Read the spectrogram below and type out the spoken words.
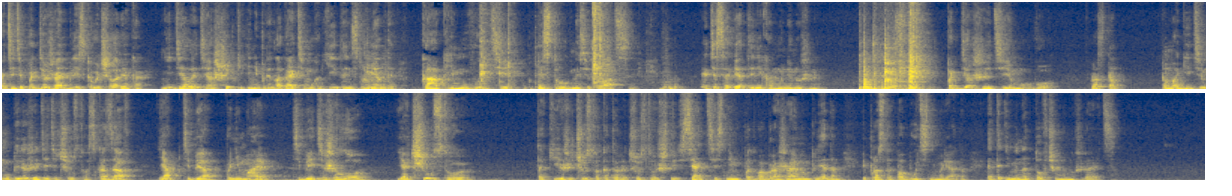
Хотите поддержать близкого человека? Не делайте ошибки и не предлагайте ему какие-то инструменты, как ему выйти из трудной ситуации. Эти советы никому не нужны. Просто поддержите ему, вот. Просто помогите ему пережить эти чувства, сказав, я тебя понимаю, тебе тяжело, я чувствую такие же чувства, которые чувствуешь ты. Сядьте с ним под воображаемым пледом и просто побудь с ним рядом. Это именно то, в чем он нуждается.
